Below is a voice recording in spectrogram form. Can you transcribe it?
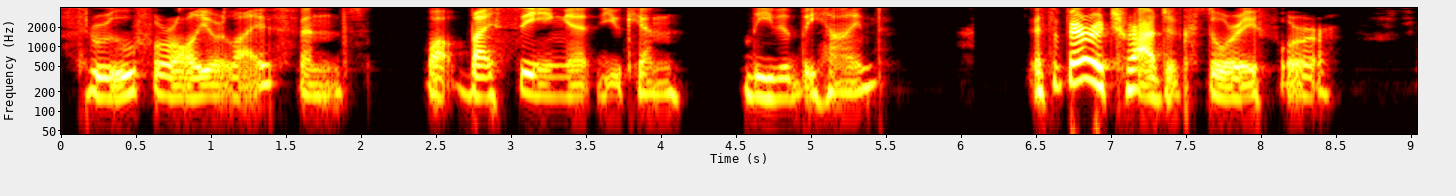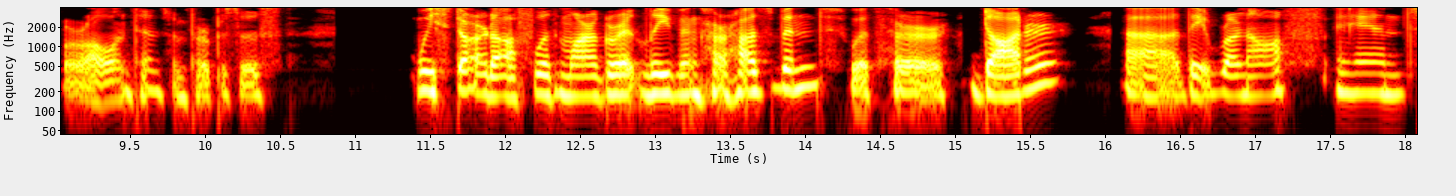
through for all your life, and well, by seeing it, you can leave it behind. It's a very tragic story for for all intents and purposes. We start off with Margaret leaving her husband with her daughter. Uh, they run off and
